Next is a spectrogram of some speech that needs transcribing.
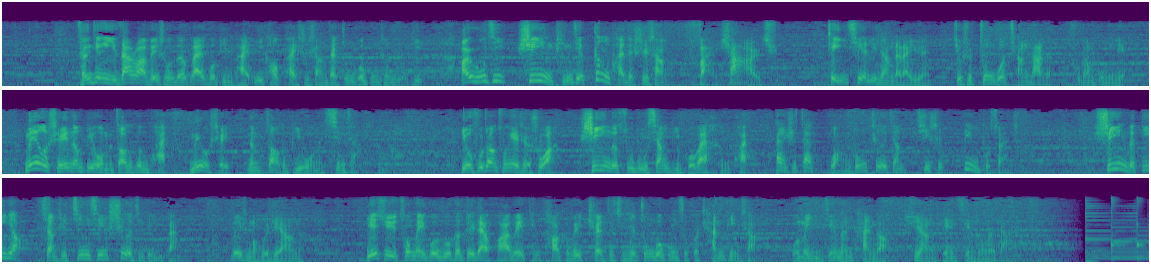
曾经以 Zara 为首的外国品牌依靠快时尚在中国攻城略地，而如今 Shein 凭借更快的时尚反杀而去。这一切力量的来源就是中国强大的服装供应链。没有谁能比我们造得更快，没有谁能造得比我们性价比更高。有服装从业者说啊适应的速度相比国外很快，但是在广东、浙江其实并不算什么。适应的低调像是精心设计的一般，为什么会这样呢？也许从美国如何对待华为、TikTok、WeChat 这些中国公司或产品上，我们已经能看到徐仰天心中的答案。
